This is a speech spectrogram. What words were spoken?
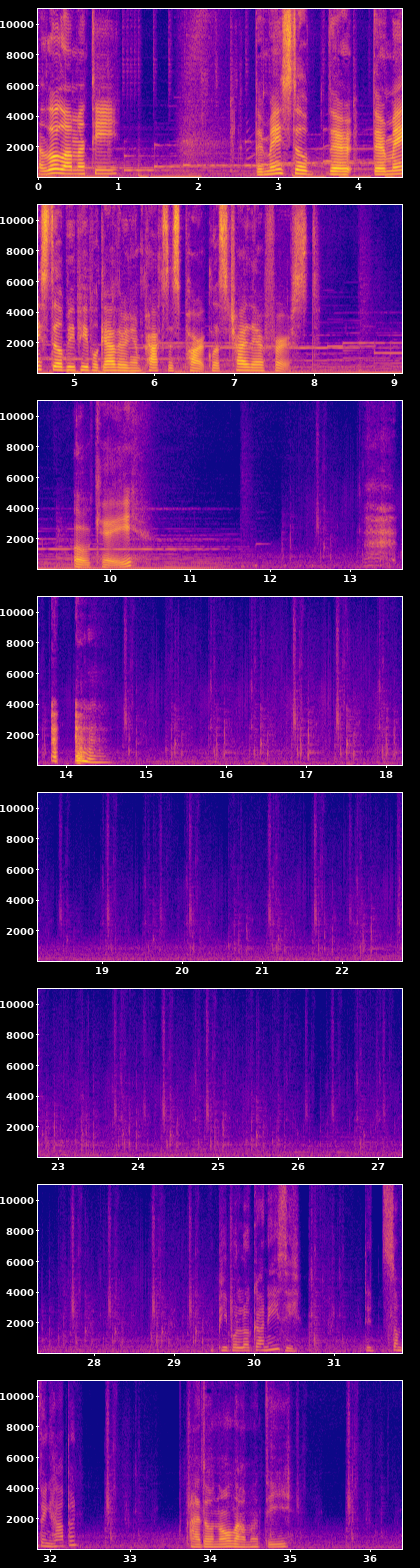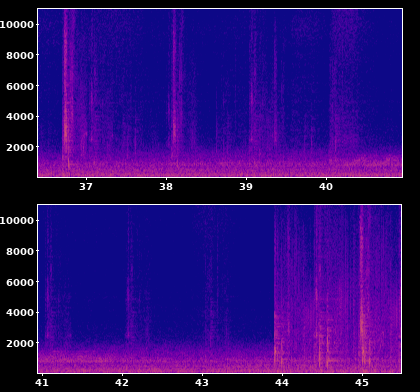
Hello, Lamati. There may still there there may still be people gathering in Praxis Park. Let's try there first. Okay. people look uneasy. Did something happen? I don't know, Lamati.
